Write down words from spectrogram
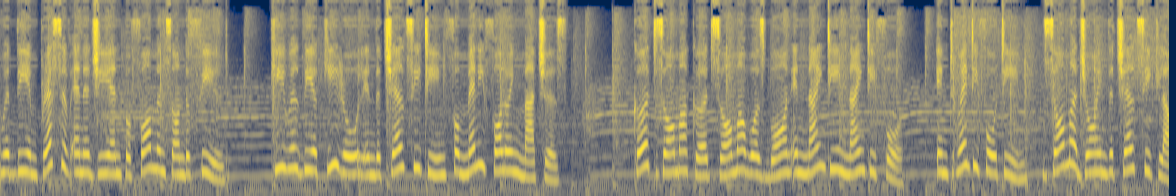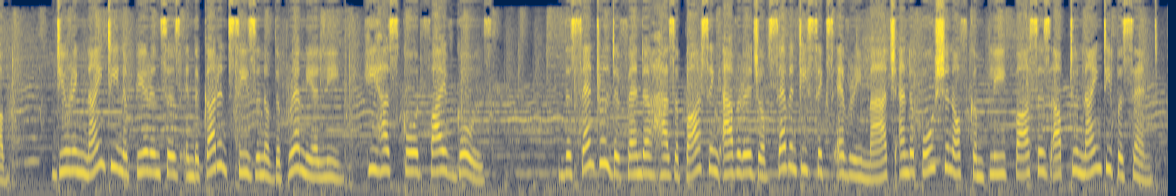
With the impressive energy and performance on the field, he will be a key role in the Chelsea team for many following matches. Kurt Zouma Kurt Zouma was born in 1994. In 2014, Zouma joined the Chelsea club. During 19 appearances in the current season of the Premier League, he has scored 5 goals. The central defender has a passing average of 76 every match and a portion of complete passes up to 90%.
